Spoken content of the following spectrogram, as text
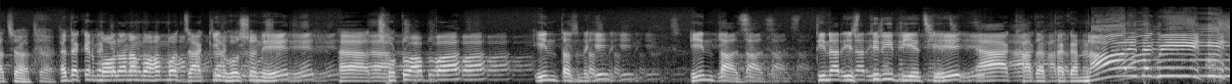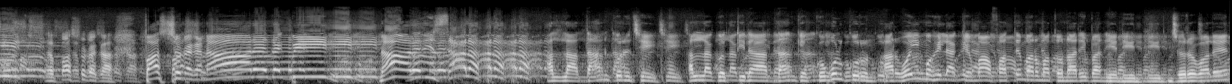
আচ্ছা দেখেন মৌলানা মোহাম্মদ জাকির হোসেনের ছোট আব্বা ইনতাজ নাকি? তিনার স্ত্রী দিয়েছে এক হাজার টাকা। নারে দেখবি পাঁচশো টাকা। পাঁচশো টাকা। নারে দেখবি আল্লাহ দান করেছে। আল্লাহ তিনার দানকে কবুল করুন। আর ওই মহিলাকে মা ফাতেমার মতো নারী বানিয়ে নিন। জোরে বলেন,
